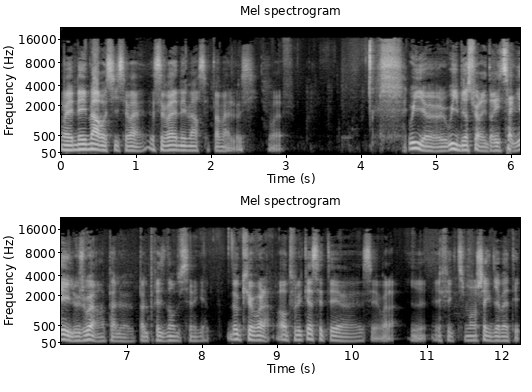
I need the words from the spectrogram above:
Ouais, Neymar aussi, c'est vrai. C'est vrai, Neymar, c'est pas mal aussi. Bref. Oui, euh, oui, bien sûr, Idriss Gueye, le joueur, hein, pas, le, pas le président du Sénégal. Donc euh, voilà, en tous les cas, c'était euh, voilà, effectivement Cheikh Diabaté.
